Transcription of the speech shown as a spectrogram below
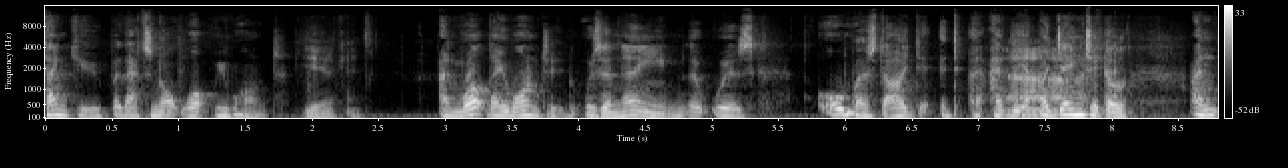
thank you, but that's not what we want. Yeah, okay. and what they wanted was a name that was almost the identical. okay. And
